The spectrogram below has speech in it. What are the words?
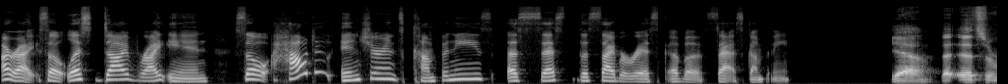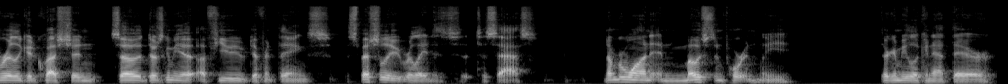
All right. So let's dive right in. So, how do insurance companies assess the cyber risk of a SaaS company? Yeah, that, that's a really good question. So there's going to be a, a, few different things, especially related to, to SaaS. Number one, and most importantly, they're going to be looking at their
